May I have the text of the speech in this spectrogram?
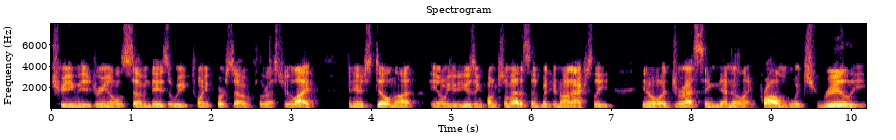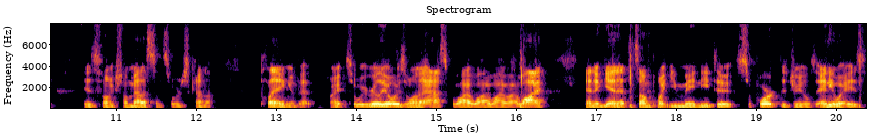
treating the adrenals seven days a week, 24 seven for the rest of your life. And you're still not, you know, you're using functional medicine, but you're not actually, you know, addressing the underlying problem, which really is functional medicine. So we're just kind of playing a bit, right? So we really always want to ask why, why, why, why, why. And again, at some point, you may need to support the adrenals anyways,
